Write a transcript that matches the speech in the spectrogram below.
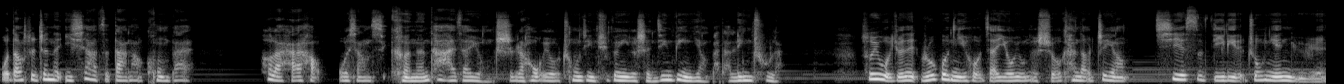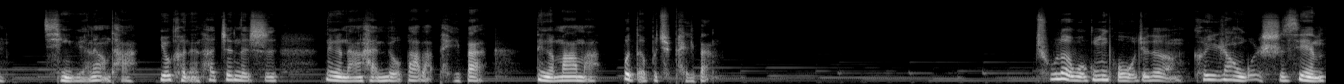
我当时真的一下子大脑空白。后来还好，我想起可能他还在泳池，然后我又冲进去，跟一个神经病一样把他拎出来。所以我觉得，如果你以后在游泳的时候看到这样歇斯底里的中年女人，请原谅她，有可能她真的是那个男孩没有爸爸陪伴，那个妈妈不得不去陪伴。除了我公婆，我觉得可以让我实现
